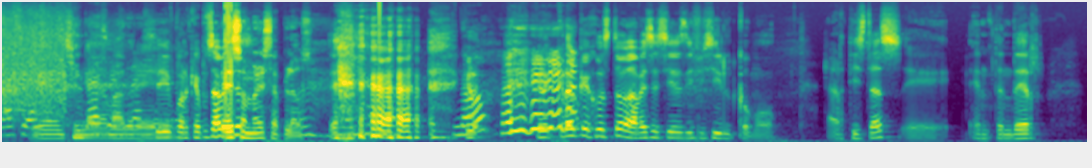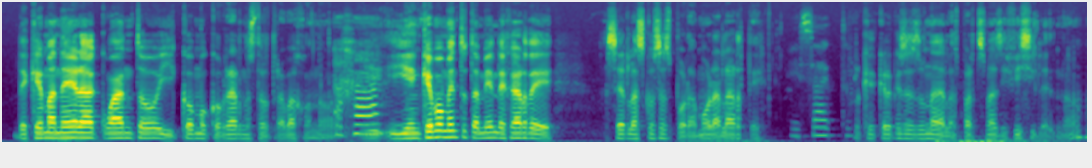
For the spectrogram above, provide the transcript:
Gracias. Bien, chingada Gracias, madre. gracias. Sí, porque pues a veces... Eso merece aplauso. ¿No? creo, creo que justo a veces sí es difícil como artistas eh, entender de qué manera, cuánto y cómo cobrar nuestro trabajo, ¿no? Ajá. Y, y en qué momento también dejar de hacer las cosas por amor al arte, Exacto. porque creo que esa es una de las partes más difíciles, ¿no?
